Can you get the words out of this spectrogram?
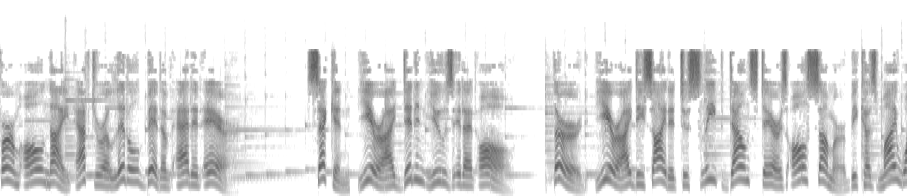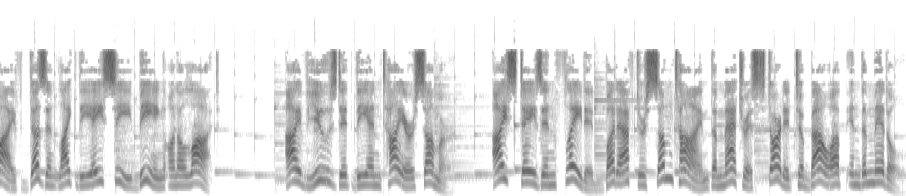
firm all night after a little bit of added air. Second, year I didn't use it at all. Third, year I decided to sleep downstairs all summer because my wife doesn't like the AC being on a lot. I've used it the entire summer. I stays inflated but after some time the mattress started to bow up in the middle.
